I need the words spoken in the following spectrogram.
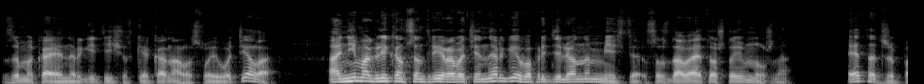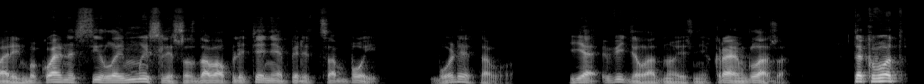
Замыкая энергетические каналы своего тела, они могли концентрировать энергию в определенном месте, создавая то, что им нужно. Этот же парень буквально силой мысли создавал плетение перед собой. Более того, я видел одно из них краем глаза. Так вот,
